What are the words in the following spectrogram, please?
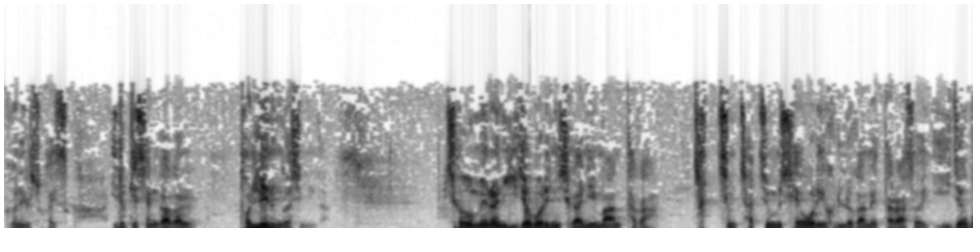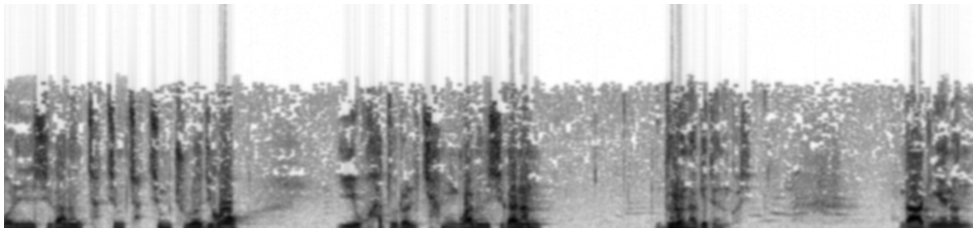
꺼낼 수가 있을까 이렇게 생각을 돌리는 것입니다. 처음에는 잊어버린 시간이 많다가 차츰차츰 세월이 흘러감에 따라서 잊어버린 시간은 차츰차츰 줄어지고 이 화두를 참고하는 시간은 늘어나게 되는 것입니다. 나중에는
